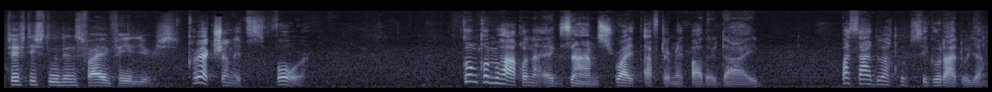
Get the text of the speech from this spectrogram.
50 students, 5 failures. Correction, it's four. Kung kumuha ako ng exams right after my father died, pasado ako, sigurado yan.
